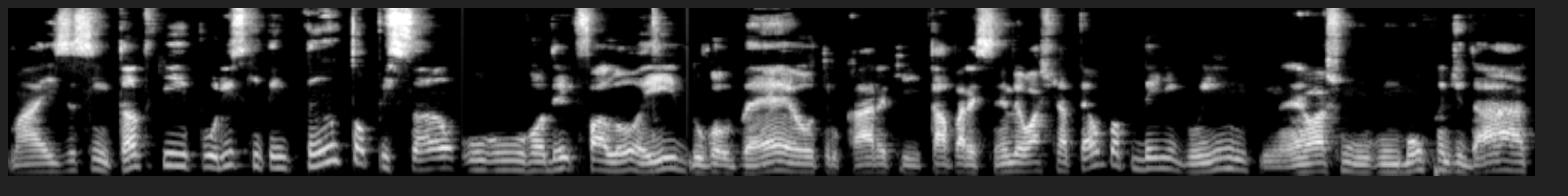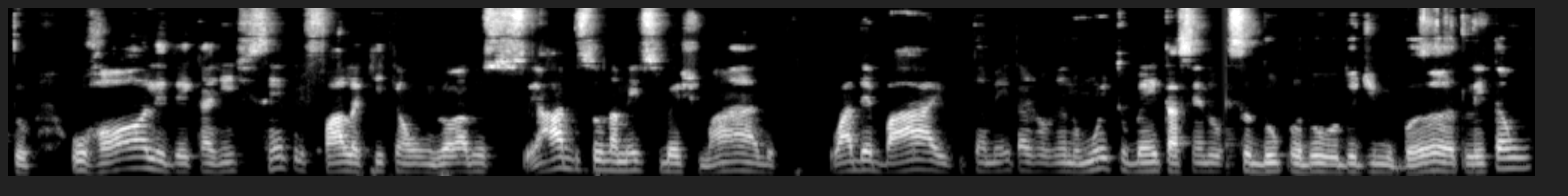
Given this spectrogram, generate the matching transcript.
Mas, assim, tanto que por isso que tem tanta opção. O, o Rodrigo falou aí do Gobert, outro cara que tá aparecendo. Eu acho que até o próprio Danny Green, né? Eu acho um, um, bom candidato. O Holiday, que a gente sempre fala aqui, que é um jogador absurdamente subestimado. O Adebayo, que também tá jogando muito bem, tá sendo essa dupla do, do Jimmy Butler. Então,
